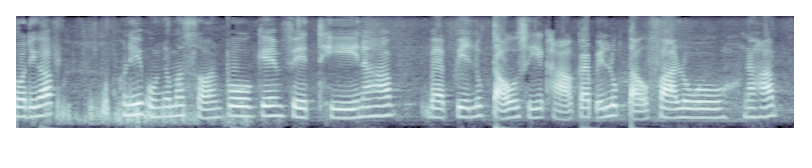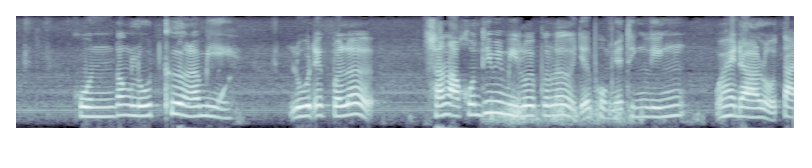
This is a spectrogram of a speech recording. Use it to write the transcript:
สวัสดีครับ วันนี้ผมจะมาสอนโปรเกมเศรษฐีนะครับ แบบเปลี่ยนลูกเต๋าสีขาวกลายเป็นลูกเต๋าฟาโรนะครับ คุณต้องรูทเครื่องแล้วมีรูทเอ็กเพลเลอร์สำหรับคนที่ไม่มีรูทเอ็กเพลเลอร์เดี๋ยวผมจะทิ้งลิงก์ไว้ให้ดาวน์โหลดใต้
